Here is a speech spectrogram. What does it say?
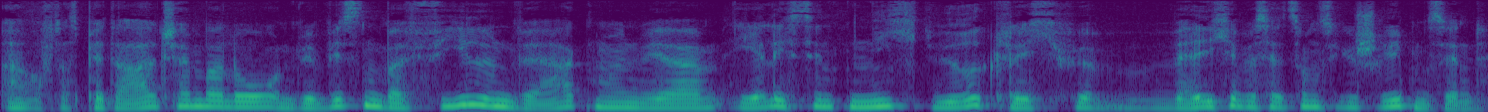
äh, auf das Pedalcembalo und wir wissen bei vielen Werken, wenn wir ehrlich sind, nicht wirklich, für welche Besetzung sie geschrieben sind.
